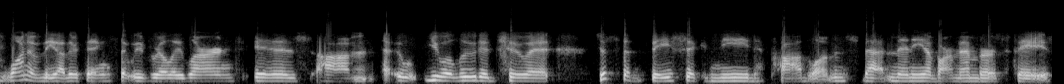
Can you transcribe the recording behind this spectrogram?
one of the other things that we've really learned is, um, you alluded to it, just the basic need problems that many of our members face.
